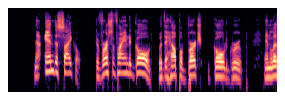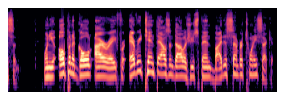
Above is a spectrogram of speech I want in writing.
Now, end the cycle. Diversify into gold with the help of Birch Gold Group. And listen, when you open a gold IRA for every $10,000 you spend by December 22nd,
